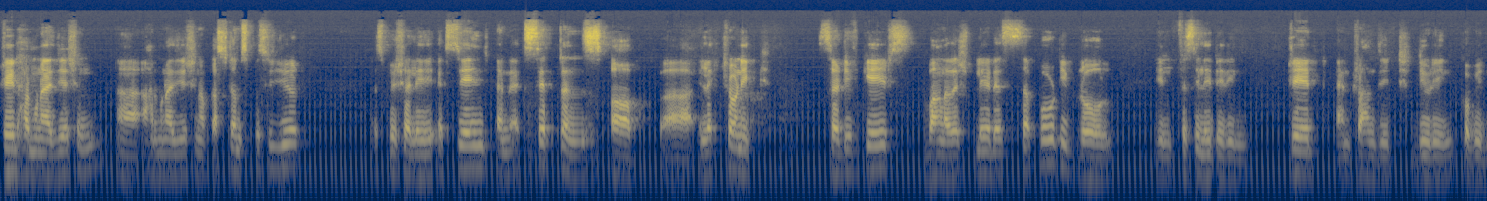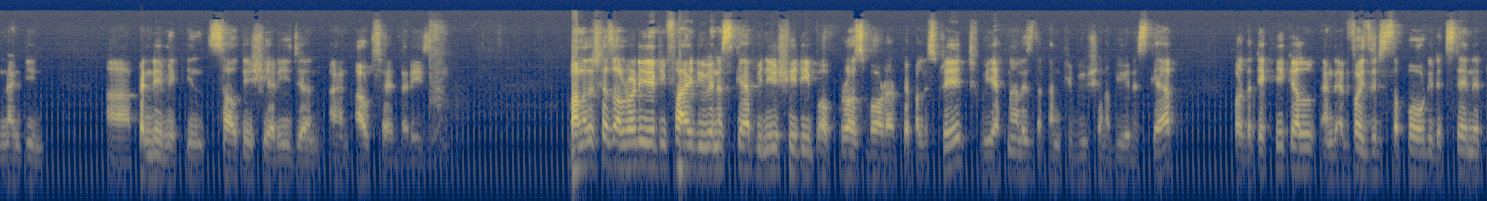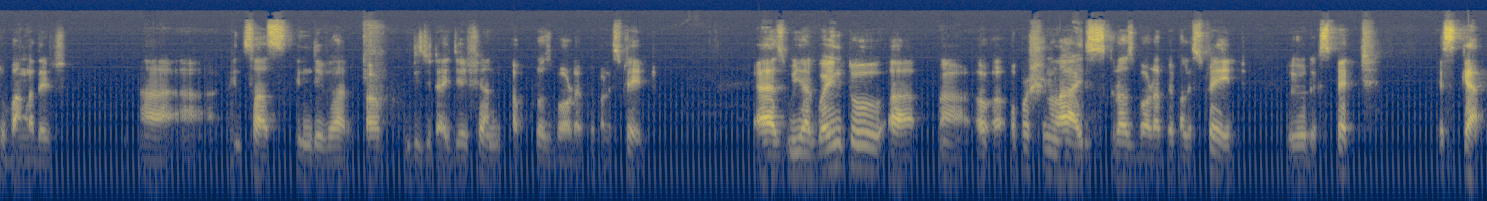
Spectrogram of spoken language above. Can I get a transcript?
trade harmonization, uh, harmonization of customs procedure, especially exchange and acceptance of uh, electronic certificates. Bangladesh played a supportive role in facilitating trade and transit during COVID-19 uh, pandemic in South Asia region and outside the region. Bangladesh has already ratified UNESCAP initiative of cross-border paperless trade. We acknowledge the contribution of UNESCAP for the technical and advisory support it extended to Bangladesh uh, in such endeavor of digitization of cross-border paperless trade. As we are going to uh, uh, operationalize cross-border paperless trade, we would expect ESCAP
